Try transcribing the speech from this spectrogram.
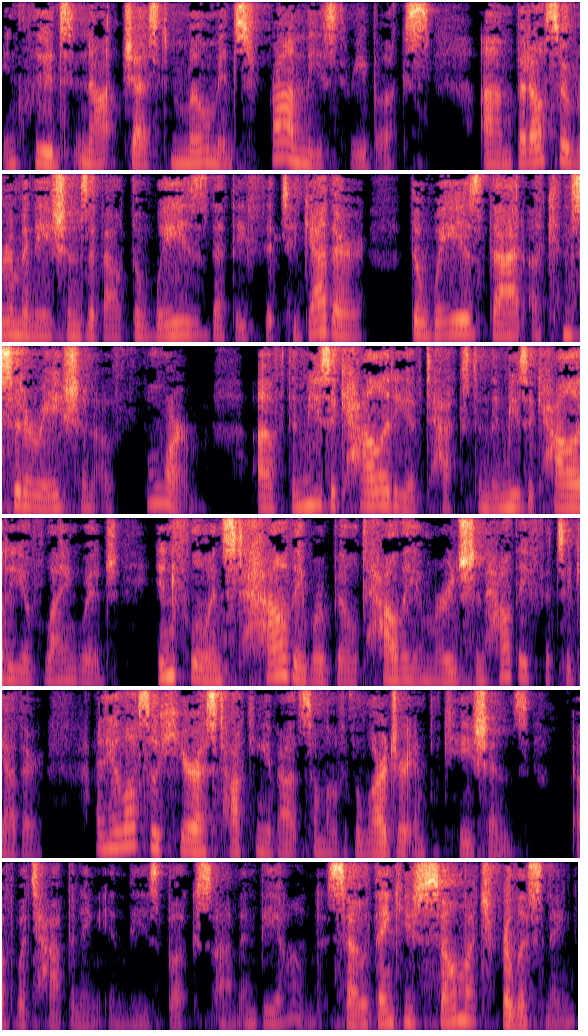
includes not just moments from these three books, um, but also ruminations about the ways that they fit together, the ways that a consideration of form, of the musicality of text and the musicality of language influenced how they were built, how they emerged, and how they fit together. And you'll also hear us talking about some of the larger implications of what's happening in these books um, and beyond. So thank you so much for listening.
